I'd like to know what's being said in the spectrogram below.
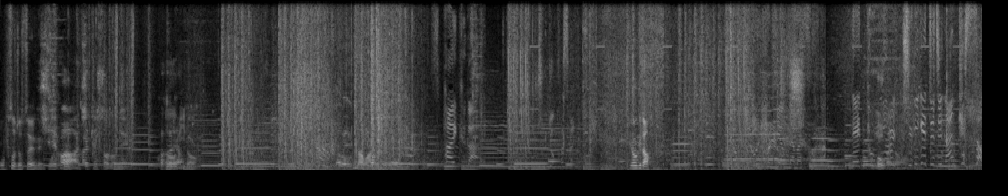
없어졌어 얘네 제발 안 시켰어 너네 너 밀어 나 와. 스파이크가 여기다 한명 남았습니다. 내 동료를 죽이게 두진 않겠어.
